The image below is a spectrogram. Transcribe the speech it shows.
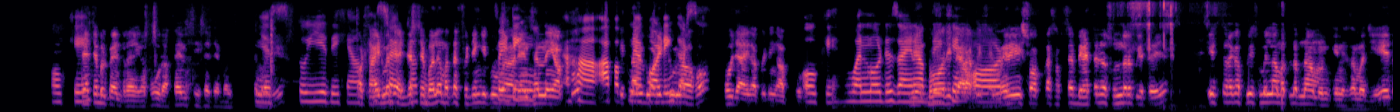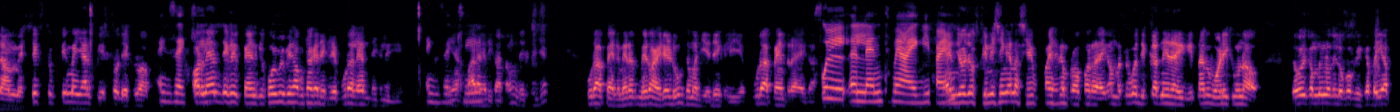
ओके स्ट्रेचेबल पैंट रहेगा पूरा फैंसी स्ट्रेचेबल यस तो ये देखें आप और साइड में से एडजस्टेबल है मतलब फिटिंग की कोई टेंशन नहीं आपको। हाँ आप अपने अकॉर्डिंग कर हो हो जाएगा फिटिंग आपको। ओके वन मोर डिज़ाइन आप देखिए और मेरी शॉप का सबसे बेहतर और सुंदर पीस है ये इस तरह का पीस मिलना मतलब नामुमकिन है समझिए। ये दाम में सिक्स फिफ्टी में यार पीस तो देख लो आप। Exactly. और लेंथ देख लीजिए पैंट की कोई भी पीस आप उठा के देख लीजिए पूरा लेंथ देख लीजिए। Exactly. दिखाता हूँ देख लीजिए। पूरा पैंट मेरा मेरा आइडिया डू समझिए देख लीजिए। पूरा पैंट रहेगा। फुल लेंथ में आएगी पैंट जो जो फिनिशिंग है ना शेप एकदम प्रॉपर रहेगा। मतलब कोई दिक्कत नहीं रहेगी इतना भी बॉडी क्यों ना हो। तो भी कंपनी होती लोगों की भैया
